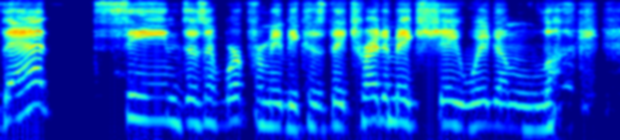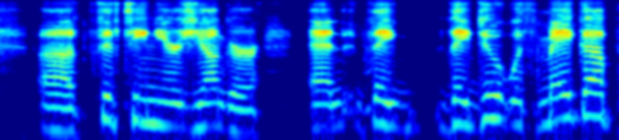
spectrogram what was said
that scene doesn't work for me because they try to make Shea Whigham look uh, 15 years younger and they they do it with makeup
